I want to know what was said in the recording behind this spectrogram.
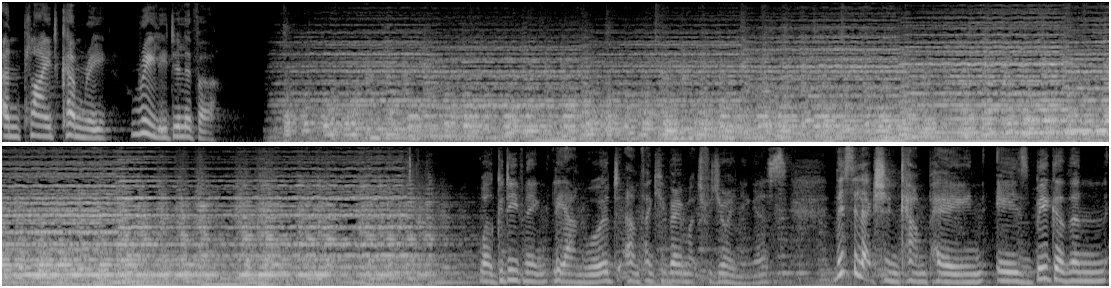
and Plaid Cymru really deliver? Good evening, Leanne Wood, and thank you very much for joining us. This election campaign is bigger than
